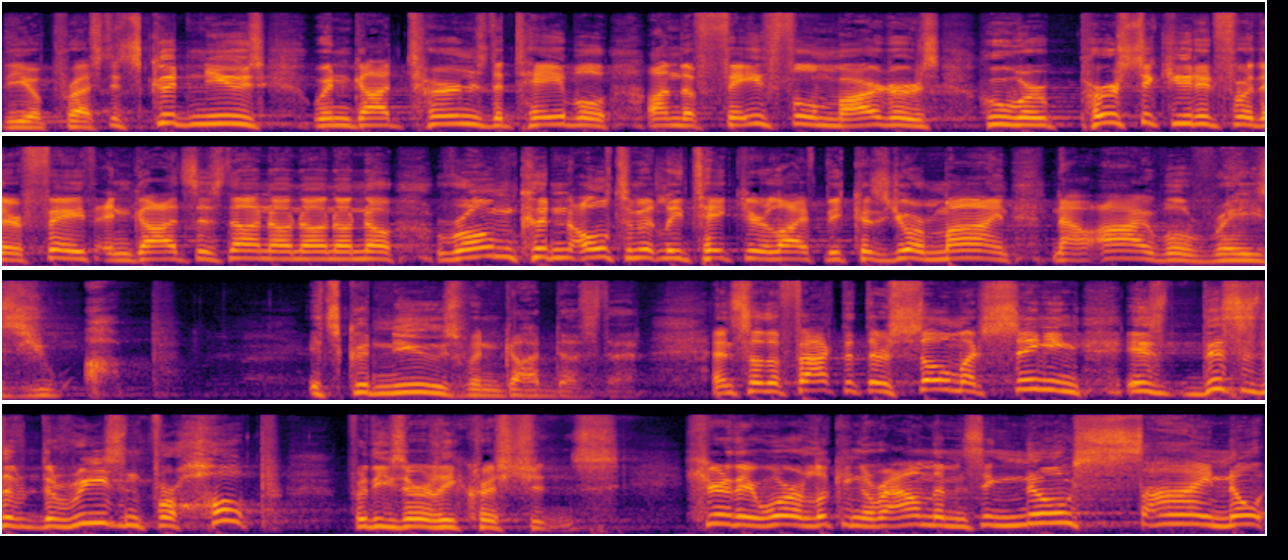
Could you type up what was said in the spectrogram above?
the oppressed. It's good news when God turns the table on the faithful martyrs who were persecuted for their faith, and God says, No, no, no, no, no. Rome couldn't ultimately take your life because you're mine. Now I will raise you up. It's good news when God does that. And so the fact that there's so much singing is this is the, the reason for hope for these early Christians. Here they were looking around them and seeing no sign, no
